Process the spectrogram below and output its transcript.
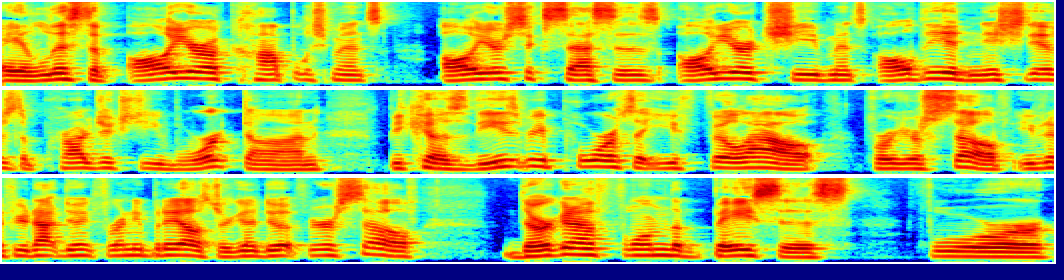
a list of all your accomplishments all your successes all your achievements all the initiatives the projects you've worked on because these reports that you fill out for yourself, even if you're not doing it for anybody else, you're going to do it for yourself. They're going to form the basis for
